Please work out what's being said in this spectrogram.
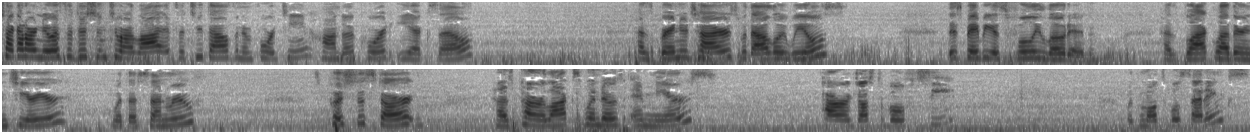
Check out our newest addition to our lot. It's a 2014 Honda Accord EXL. Has brand new tires with alloy wheels. This baby is fully loaded. Has black leather interior with a sunroof. It's push to start. Has power locks, windows, and mirrors. Power adjustable seat with multiple settings.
